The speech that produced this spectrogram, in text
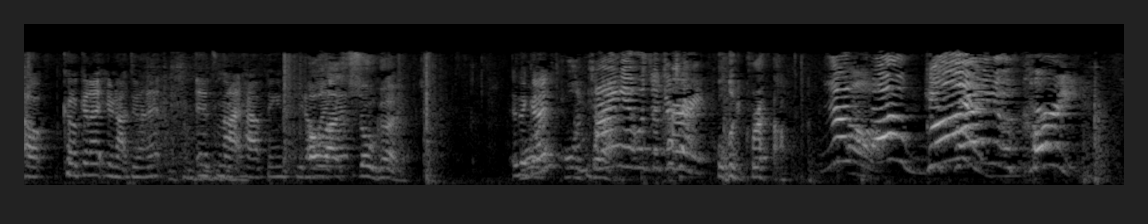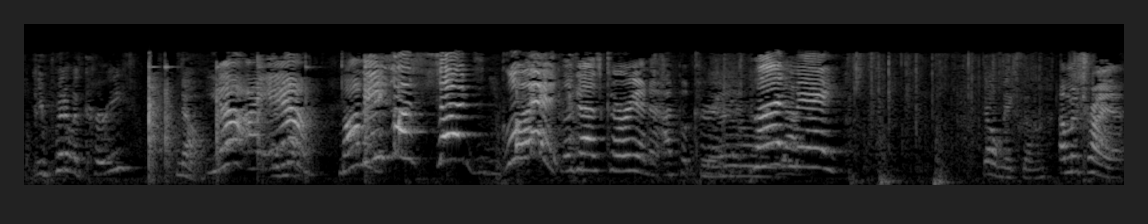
Oh, coconut, you're not doing it. It's not happening. You don't Oh, like that's so good. It. Is it good? Holy I'm crap. trying it with the curry. Holy crap. That's Oh. so He's trying it with curry. You put it with curry? No. Yeah, I am. Mommy, these are such good. Look, it has curry in it. I put curry in it. No. Let me. Don't mix them. I'm gonna try it.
